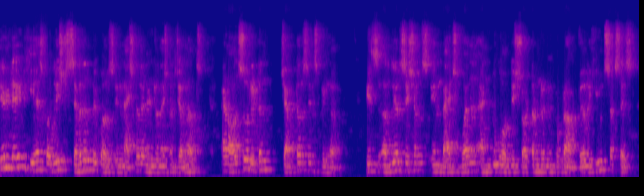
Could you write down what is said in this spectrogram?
Till date, he has published several papers in national and international journals and also written chapters in Springer. His earlier sessions in batch 1 and 2 of this short-term training program were a huge success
